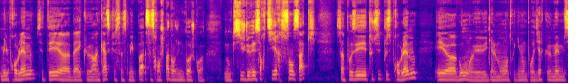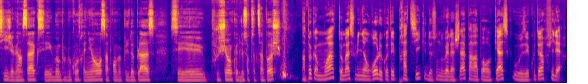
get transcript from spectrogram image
Mais le problème, c'était euh, bah, qu'un casque, ça se met pas, ça se range pas dans une poche, quoi. Donc si je devais sortir sans sac, ça posait tout de suite plus de problèmes. Et euh, bon, euh, également, entre guillemets, on pourrait dire que même si j'avais un sac, c'est un peu plus contraignant, ça prend un peu plus de place, c'est plus chiant que de le sortir de sa poche. Un peu comme moi, Thomas souligne en gros le côté pratique de son nouvel achat par rapport au casque ou aux écouteurs filaires.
